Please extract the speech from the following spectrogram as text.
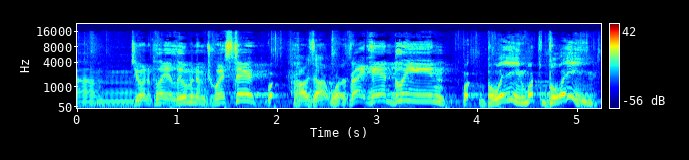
um, do you want to play aluminum twister? What, how does that work? Right hand bleen. What, bleen? What's bleen?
